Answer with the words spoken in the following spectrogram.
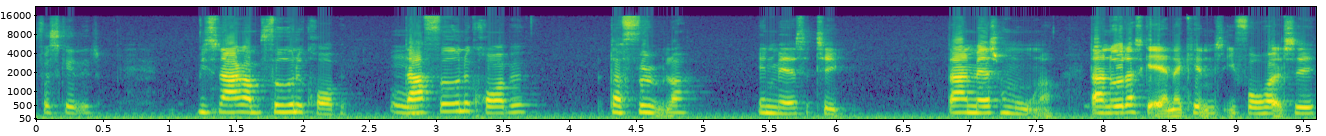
forskelligt. Vi snakker om fødende kroppe. Mm. Mm. Der er fødende kroppe, der føler en masse ting. Der er en masse hormoner. Der er noget, der skal anerkendes i forhold til,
